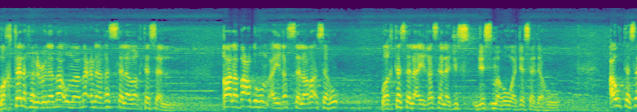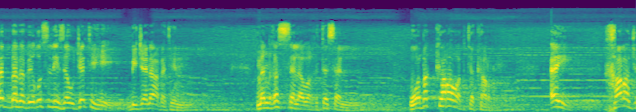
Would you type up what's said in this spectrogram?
واختلف العلماء ما معنى غسل واغتسل. قال بعضهم أي غسل رأسه واغتسل أي غسل جسمه وجسده. أو تسبب بغسل زوجته بجنابة. من غسل واغتسل وبكر وابتكر أي خرج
